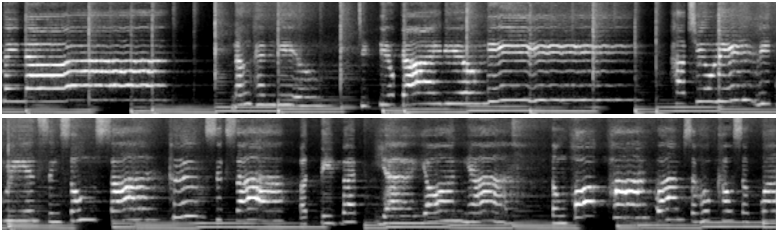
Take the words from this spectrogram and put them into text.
ไม่นานหนังแผ่นเดียว จิตเดียวกายเดียวนี้หากชิวลีลีกเวียน ซึ่งสงสารพึงศึกษาปฏิบัติ อย่าย้อนยาต้องพบผ่านความสงบเข้าสักวั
